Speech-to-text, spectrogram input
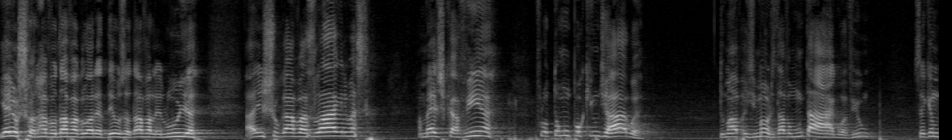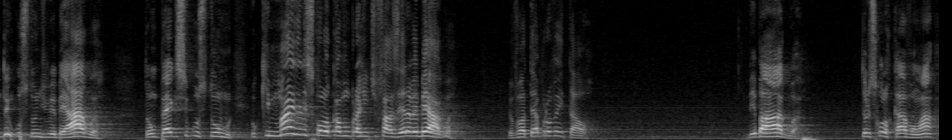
E aí eu chorava, eu dava glória a Deus, eu dava aleluia. Aí enxugava as lágrimas, a médica vinha, falou, toma um pouquinho de água. Tomava, irmão, eles davam muita água, viu? Você que não tem costume de beber água, então pega esse costume. O que mais eles colocavam para a gente fazer era beber água. Eu vou até aproveitar. Ó. Beba água. Então eles colocavam lá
